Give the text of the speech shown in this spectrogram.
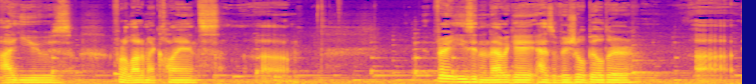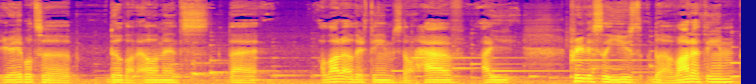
I use for a lot of my clients. Um, very easy to navigate, has a visual builder. Uh, you're able to build on elements that a lot of other themes don't have. I previously used the Avada theme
